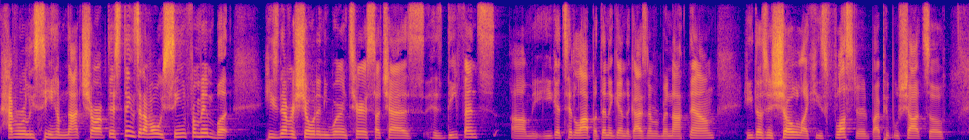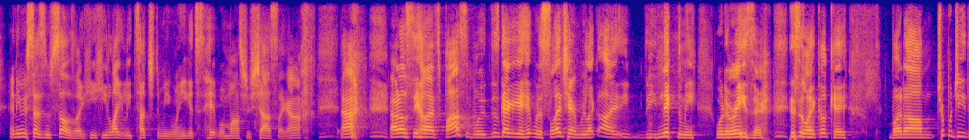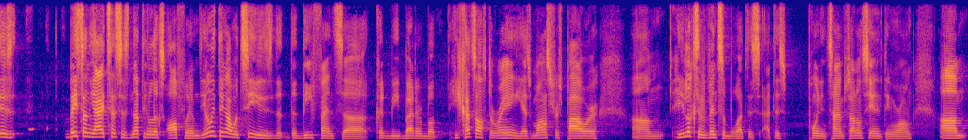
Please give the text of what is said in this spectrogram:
haven't really seen him not sharp. There's things that I've always seen from him, but he's never showed any wear and tear, such as his defense. Um, he gets hit a lot, but then again, the guy's never been knocked down. He doesn't show like he's flustered by people's shots. So, and he even says himself like he he lightly touched me when he gets hit with monster shots. Like I don't, I, I don't see how that's possible. This guy can get hit with a sledgehammer. Be like, oh, he, he nicked me with a razor. it's like okay, but um, Triple G, there's based on the eye test, there's nothing looks off with him. The only thing I would see is that the defense uh, could be better, but he cuts off the ring. He has monstrous power. Um, he looks invincible at this at this point in time, so I don't see anything wrong. Um,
